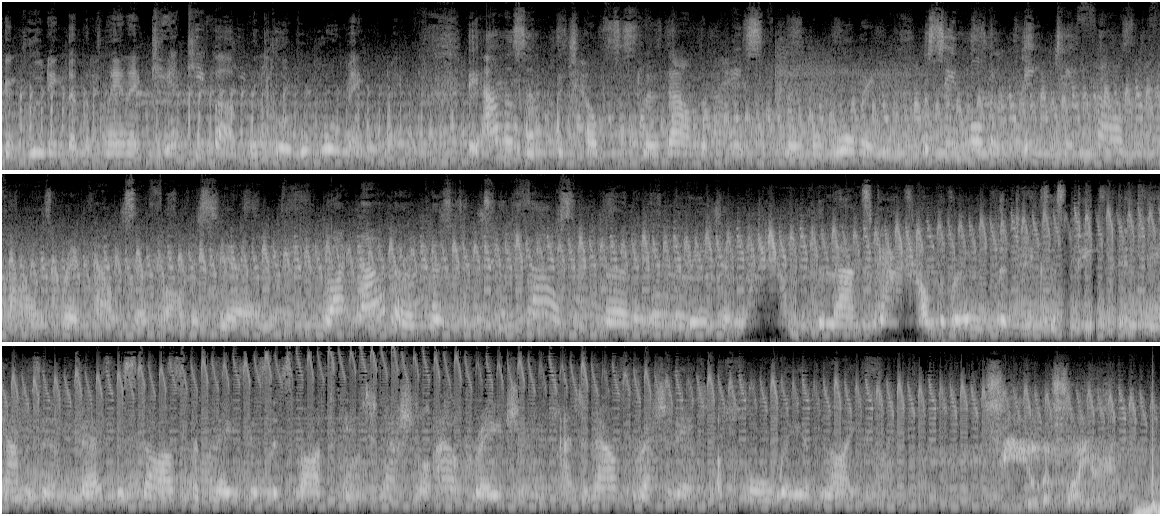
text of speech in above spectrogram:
concluding that the planet can't keep up with global warming. The Amazon, which helps to slow down the pace of global warming, has seen more than 18,000 fires break out so far this year. Right now, there are close to 2,000 burning in the region. The landscape on the road that takes us deep into the Amazon bears the scars of the blazes that sparked international outrage and are now threatening a whole way of life.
